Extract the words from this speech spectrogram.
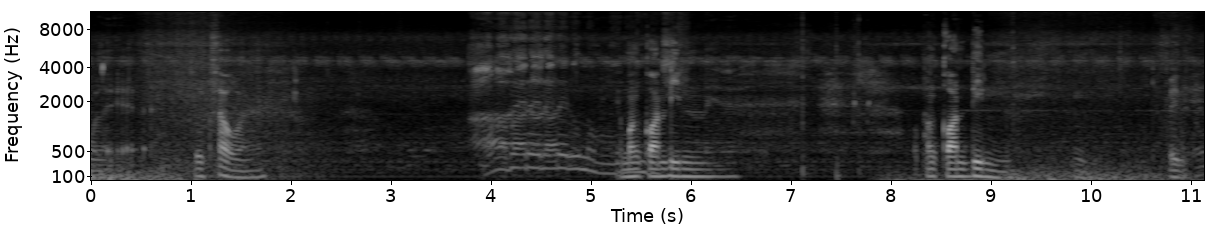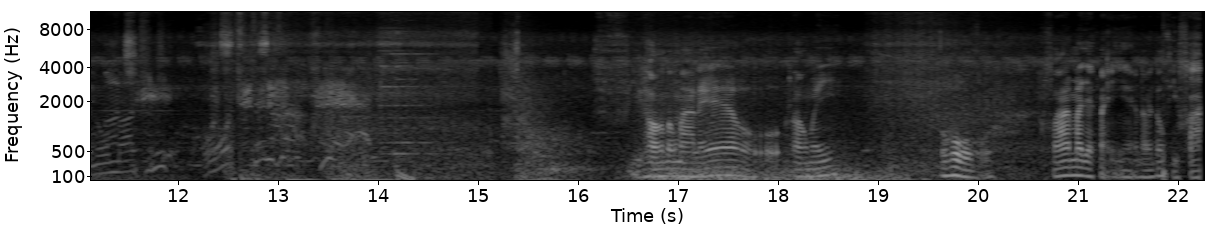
หมดเลยซึกเศร้านะมังกรดินเนี่ยมังกรดินไปสีทองต้องมาแล้วทองไหมโอ้โห ฟ้ามาจากไหนเนี่ยทำไมต้องสีฟ้า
